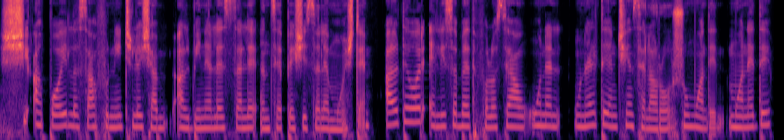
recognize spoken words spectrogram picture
și apoi lăsa furnicile și albinele să le înțepe și să le muște. Alteori, Elizabeth folosea unel, unelte încinse la roșu, monede, monede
